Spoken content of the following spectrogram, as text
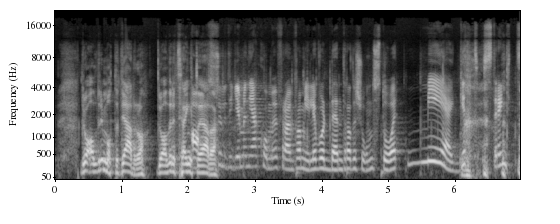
Du har aldri måttet gjøre det, da. Du har aldri trengt å gjøre det. Absolutt ikke, men jeg kommer fra en familie hvor den tradisjonen står meget strengt.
